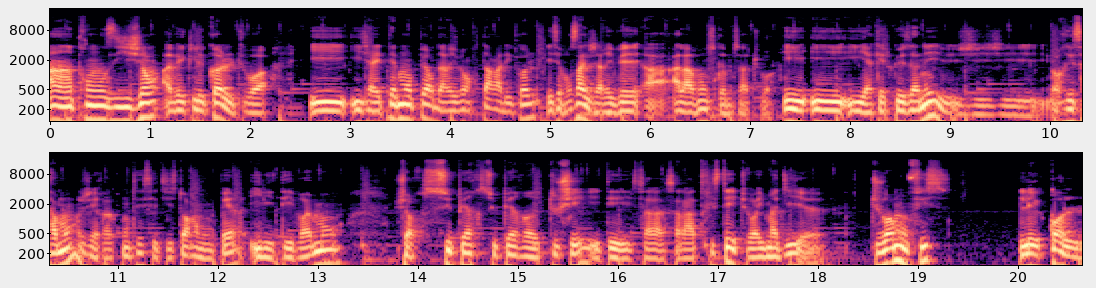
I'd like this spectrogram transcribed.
intransigeant avec l'école, tu vois. Et, j'avais tellement peur d'arriver en retard à l'école et c'est pour ça que j'arrivais à, l'avance comme ça, tu vois. Et, et, il y a quelques années, récemment, j'ai raconté cette histoire à mon père. Il était vraiment genre super super euh, touché. Était ça ça l'a attristé, tu vois. Il m'a dit, euh, tu vois mon fils, l'école.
